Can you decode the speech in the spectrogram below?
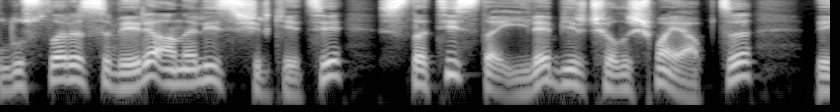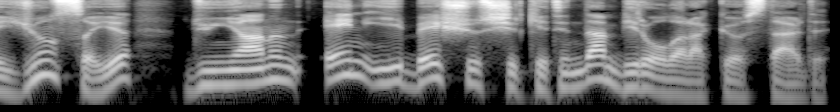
uluslararası veri analiz şirketi Statista ile bir çalışma yaptı ve Yunsa'yı dünyanın en iyi 500 şirketinden biri olarak gösterdi.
